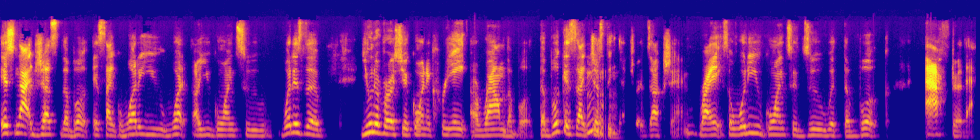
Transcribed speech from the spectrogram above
it's not just the book. It's like, what are you, what are you going to, what is the universe you're going to create around the book. The book is like mm. just the mm. introduction, right? So what are you going to do with the book after that?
